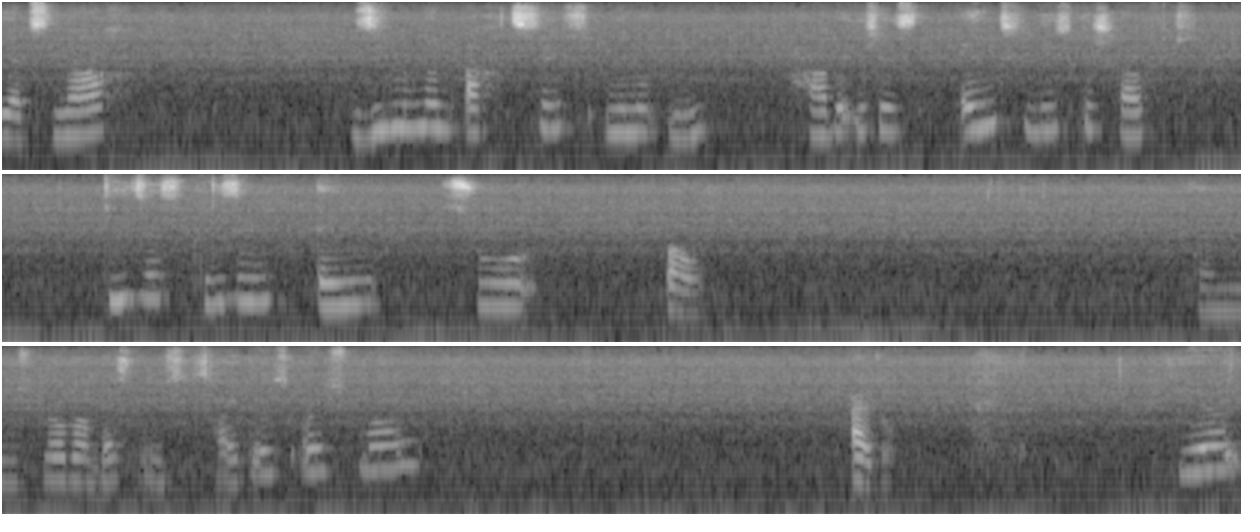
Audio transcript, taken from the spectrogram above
jetzt nach 87 Minuten habe ich es endlich geschafft, dieses Riesending zu bauen. Ähm, ich glaube am besten ich zeige es euch mal. Also, hier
